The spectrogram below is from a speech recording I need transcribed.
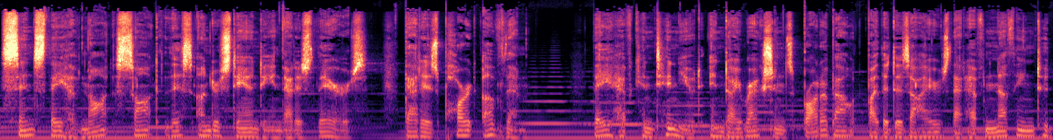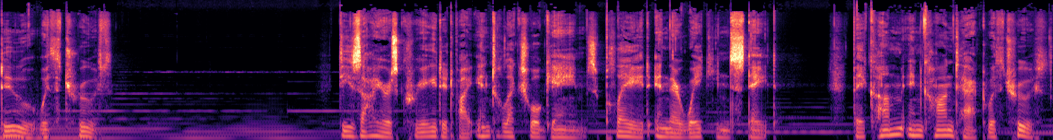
since they have not sought this understanding that is theirs, that is part of them, they have continued in directions brought about by the desires that have nothing to do with truth. Desires created by intellectual games played in their waking state. They come in contact with truth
